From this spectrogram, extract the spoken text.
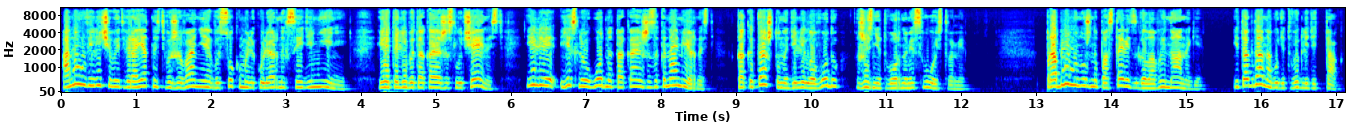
Оно увеличивает вероятность выживания высокомолекулярных соединений, и это либо такая же случайность, или, если угодно, такая же закономерность, как и та, что наделила воду жизнетворными свойствами. Проблему нужно поставить с головы на ноги, и тогда она будет выглядеть так.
